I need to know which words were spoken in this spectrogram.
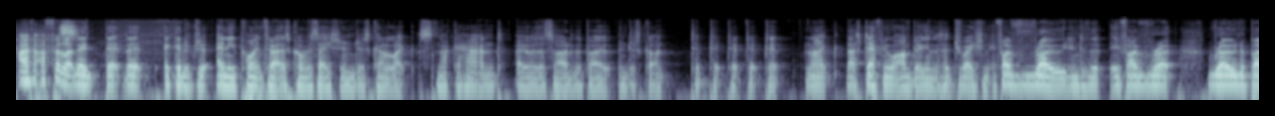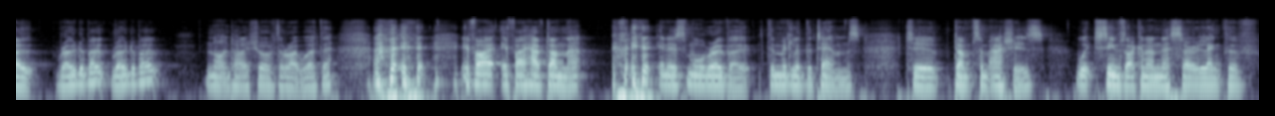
I, I feel like they that it could have just, any point throughout this conversation just kind of like snuck a hand over the side of the boat and just gone tip tip tip tip tip. Like that's definitely what I'm doing in the situation. If I've rowed into the if I've ro- rown a boat, rowed a boat, rowed a boat. Not entirely sure of the right word there. if I if I have done that in a small rowboat, the middle of the Thames, to dump some ashes, which seems like an unnecessary length of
